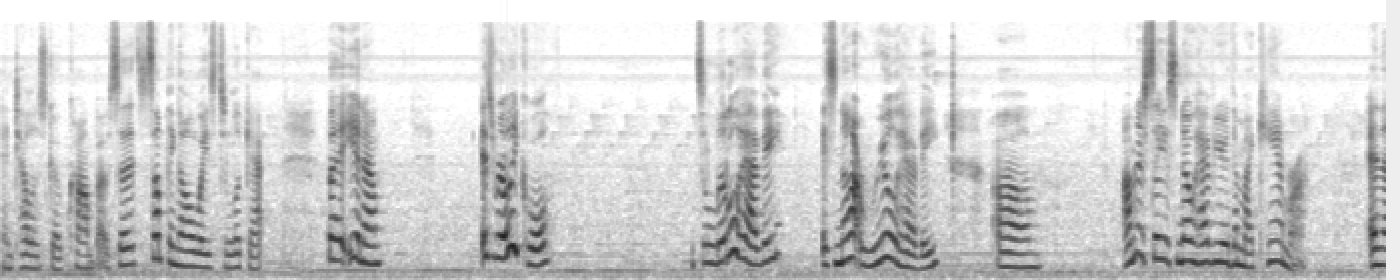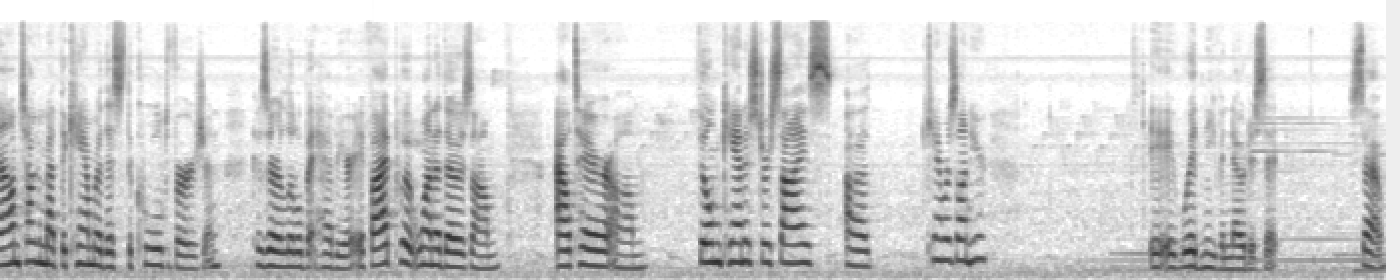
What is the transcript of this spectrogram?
and telescope combo. So it's something always to look at. But you know, it's really cool. It's a little heavy. It's not real heavy. Um, I'm going to say it's no heavier than my camera. And I'm talking about the camera that's the cooled version because they're a little bit heavier. If I put one of those um, Altair um, film canister size uh, cameras on here, it, it wouldn't even notice it. So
